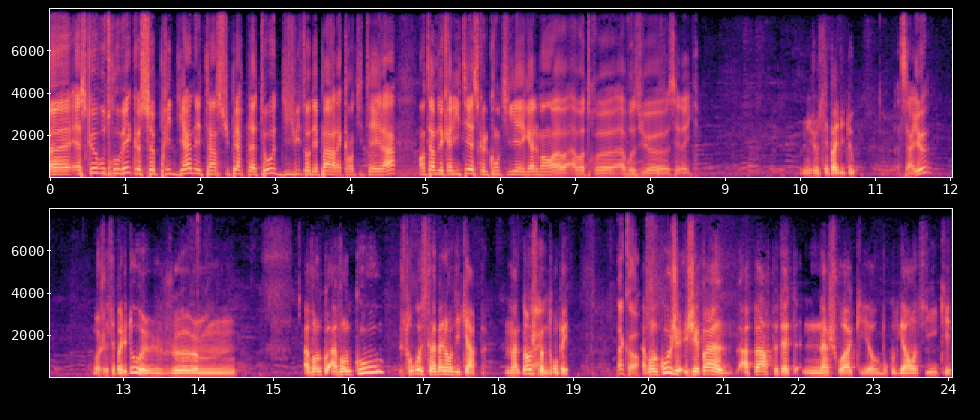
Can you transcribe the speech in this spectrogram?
Euh, Est-ce que vous trouvez que ce prix de Diane est un super plateau? 18 au départ, la quantité est là. En termes de qualité, est-ce que le compte y est également à, à votre, à vos yeux, Cédric? Je sais pas du tout. Sérieux? Moi, je sais pas du tout. Je, hum, avant, le, coup- avant le coup, je trouve que c'est un bel handicap. Maintenant, je peux me tromper. D'accord. Avant le coup, j'ai pas, à part peut-être Nashua qui a beaucoup de garanties, qui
